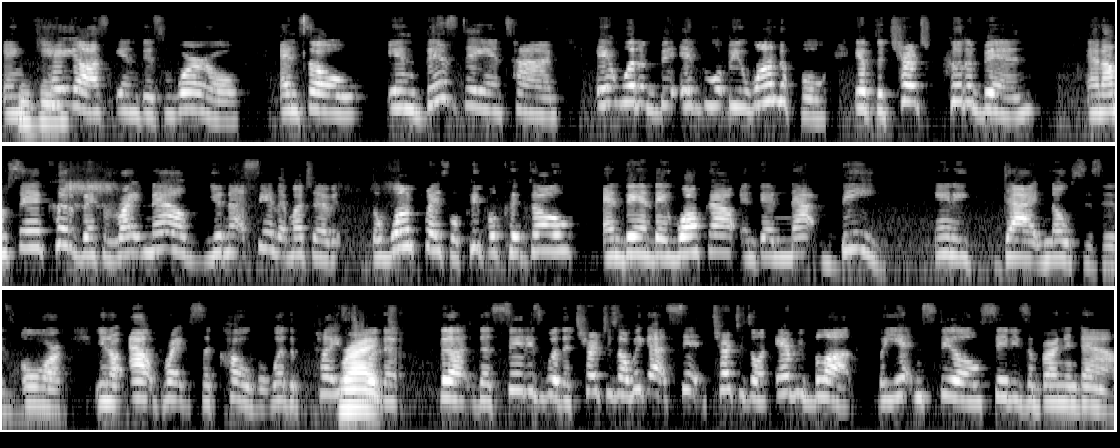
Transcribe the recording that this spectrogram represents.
and Mhm. chaos in this world. And so, in this day and time, it would have been it would be wonderful if the church could have been, and I'm saying could have been because right now you're not seeing that much of it. The one place where people could go and then they walk out and there not be any diagnoses or you know outbreaks of COVID. Where the place Right. where the the, the cities where the churches are, we got ci- churches on every block, but yet and still cities are burning down.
